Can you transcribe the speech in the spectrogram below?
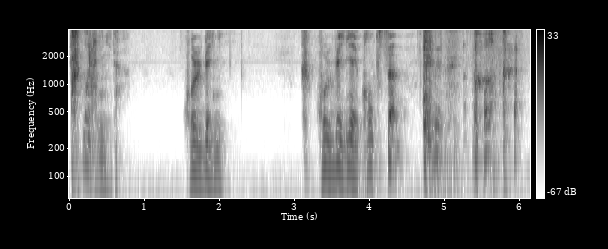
탁월합니다. 골뱅이, 그 골뱅이의 곡선.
